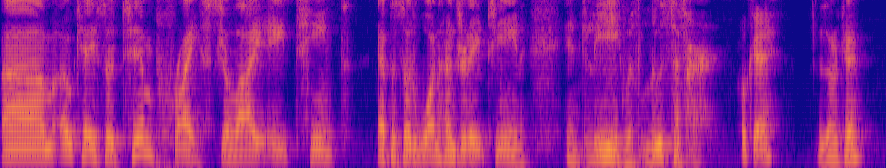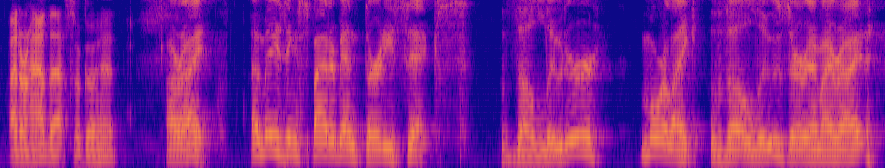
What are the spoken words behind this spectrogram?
Um, okay, so Tim Price, July 18th, episode 118, in League with Lucifer. Okay. Is that okay? I don't have that, so go ahead. All right. Amazing Spider Man 36. The Looter? More like The Loser, am I right?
